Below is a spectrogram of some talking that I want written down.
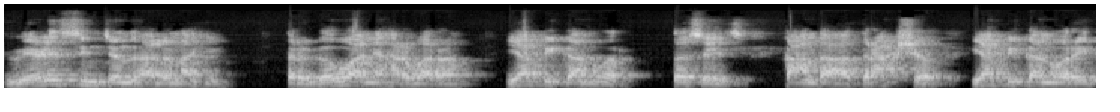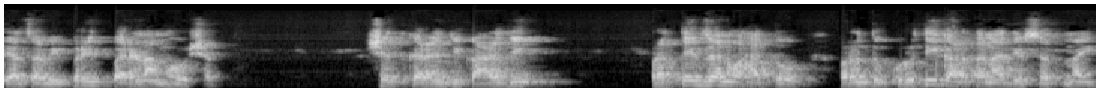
वेळेत सिंचन झालं नाही तर गहू आणि हरभरा या पिकांवर तसेच कांदा द्राक्ष या पिकांवरही त्याचा विपरीत परिणाम होऊ शकतो. शेतकऱ्यांची काळजी प्रत्येकजण वाहतो परंतु कृती करताना दिसत नाही.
